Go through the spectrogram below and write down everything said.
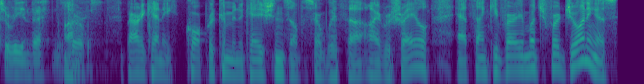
to reinvest in the All service. Right. Barry Kenny, Corporate Communications Officer with uh, Irish Rail. Uh, thank you very much for joining us.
